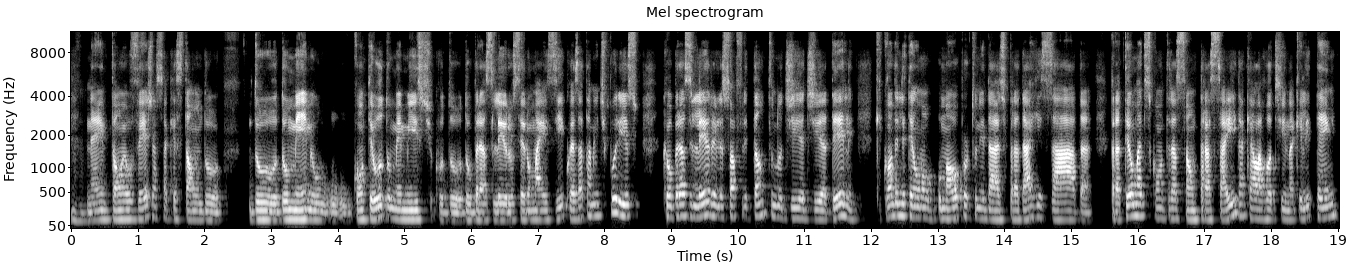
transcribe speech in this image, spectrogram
Uhum. né? Então eu vejo essa questão do, do, do meme, o, o conteúdo memístico do, do brasileiro ser o mais rico exatamente por isso. Porque o brasileiro ele sofre tanto no dia a dia dele que quando ele tem uma, uma oportunidade para dar risada, para ter uma descontração, para sair daquela rotina que ele tem,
